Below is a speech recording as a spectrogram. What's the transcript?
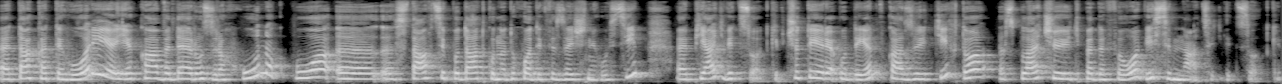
е, та категорія, яка веде розрахунок по е, е, ставці податку на доходи фізичних осіб е, 5%. 4.1 вказують ті, хто сплачують ПДФО 18%.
